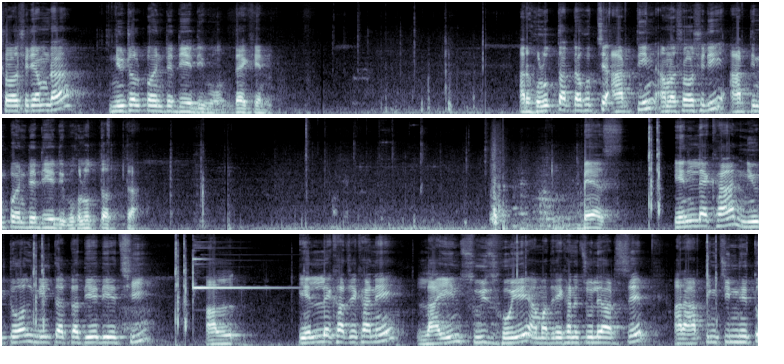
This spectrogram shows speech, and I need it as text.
সরাসরি আমরা নিউট্রাল পয়েন্টে দিয়ে দিব, দেখেন। আর হলুদ তারটা হচ্ছে আর তিন আমরা সরাসরি আর তিন পয়েন্টে দিয়ে দিব হলুদ তারটা। ব্যাস এন লেখা নিউট্রল নীল তারটা দিয়ে দিয়েছি। আর এল লেখা যেখানে লাইন সুইচ হয়ে আমাদের এখানে চলে আসছে। আর আর্থিং চিহ্নিত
